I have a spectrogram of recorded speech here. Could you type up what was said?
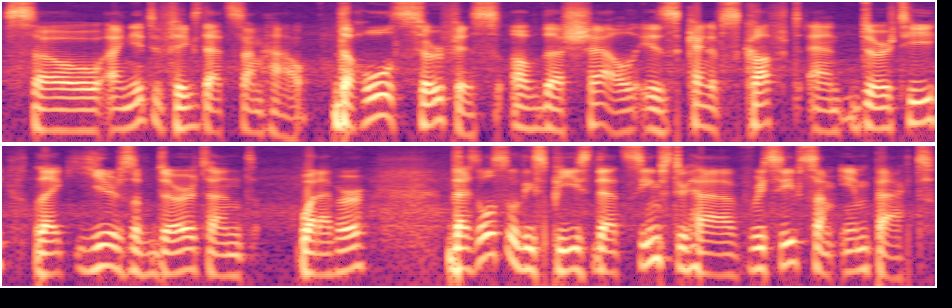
so I need to fix that somehow. The whole surface of the shell is kind of scuffed and dirty, like years of dirt and whatever. There's also this piece that seems to have received some impact.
